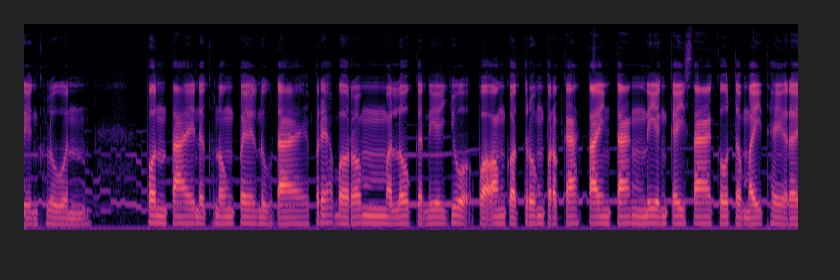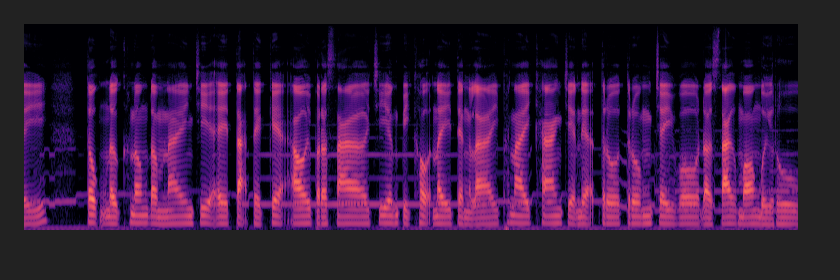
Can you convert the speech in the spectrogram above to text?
រៀងខ្លួនប៉ុន្តែនៅក្នុងពេលនោះដែរព្រះបរមលោកនាយកព្រះអង្គក៏ទ្រង់ប្រកាសតែងតាំងនាងកេសាកោតមីថេរី ទុកនៅក្នុងតំណែងជាអេតតេកៈឲ្យប្រសើរជាងភិក្ខុនៃទាំងឡាយផ្នែកខាងជាអ្នកទ្រទ្រង់ចៃវោដល់សៅម៉ងមួយរូប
